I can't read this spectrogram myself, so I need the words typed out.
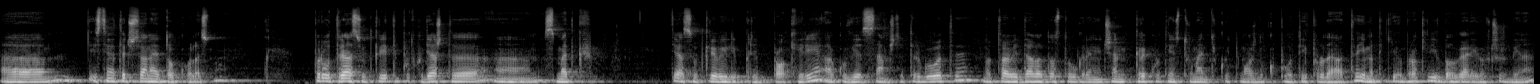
А, истината е, че това не е толкова лесно. Първо трябва да си откриете подходяща а, сметка тя се открива или при брокери, ако вие сам ще търгувате, но това ви дава доста ограничен кръг от инструменти, които може да купувате и продавате. Има такива брокери в България и в чужбина.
